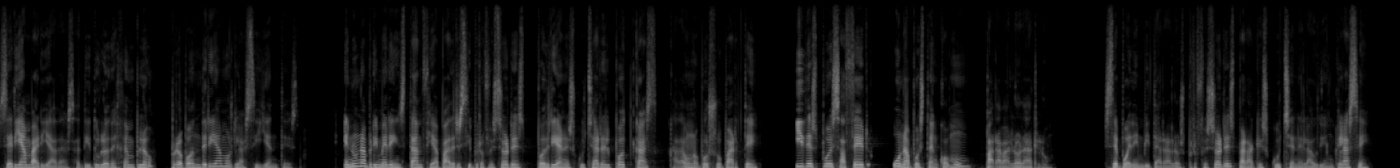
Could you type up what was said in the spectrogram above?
Serían variadas. A título de ejemplo, propondríamos las siguientes. En una primera instancia, padres y profesores podrían escuchar el podcast, cada uno por su parte, y después hacer una puesta en común para valorarlo. Se puede invitar a los profesores para que escuchen el audio en clase.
